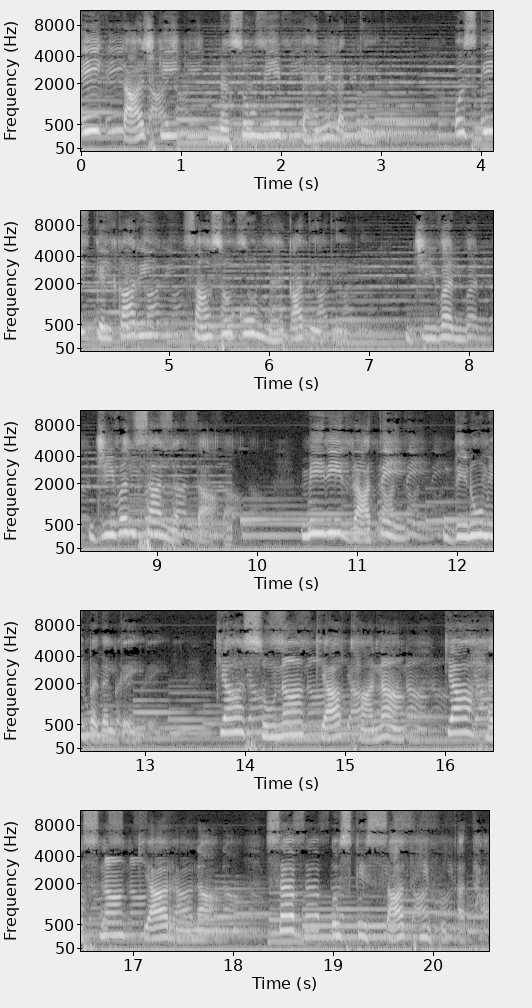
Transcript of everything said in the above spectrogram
एक ताज की नसों में बहने लगती। उसकी किलकारी सांसों को महका देती। जीवन जीवन सा लगता। मेरी रातें दिनों में बदल गई। क्या सोना क्या खाना क्या हंसना क्या रोना सब उसके साथ ही होता था।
